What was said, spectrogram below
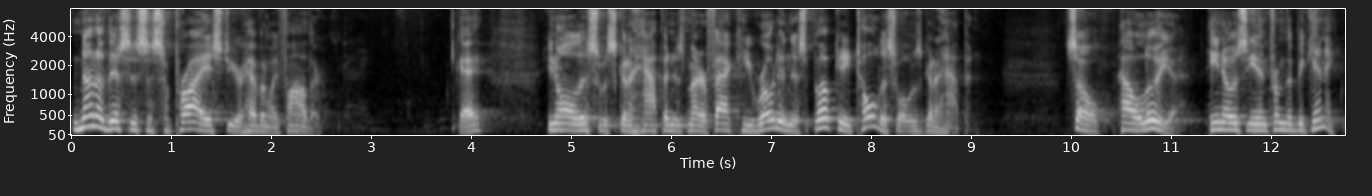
none of this is a surprise to your Heavenly Father. Okay? You know, all this was going to happen. As a matter of fact, He wrote in this book and He told us what was going to happen. So, hallelujah. He knows the end from the beginning.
